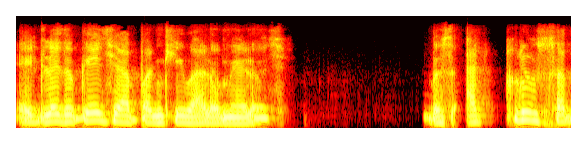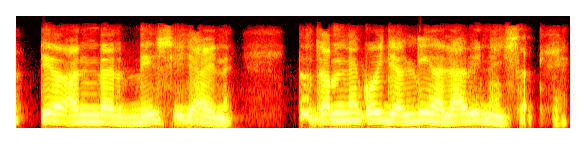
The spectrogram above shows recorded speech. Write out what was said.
એટલે તો કે છે આ પંખી વાળો મેળો છે. બસ આટલું સત્ય અંદર બેસી જાય ને, તો તમને કોઈ જલ્દી હલાવી નહીં શકે.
